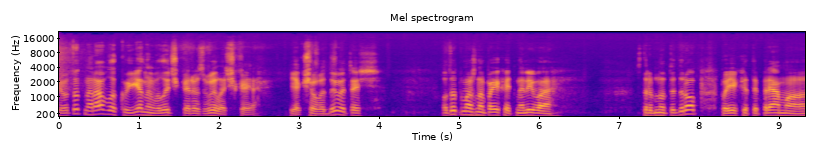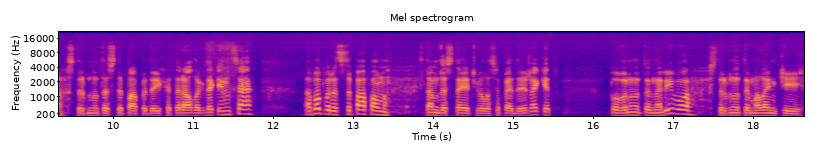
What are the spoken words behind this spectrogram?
І отут на равлику є невеличка розвилочка. Якщо ви дивитесь, отут можна поїхати наліво, стрибнути дроп, поїхати прямо, стрибнути степап і доїхати равлик до кінця. Або перед степапом, там де стоять велосипеди і жакет, повернути наліво, стрибнути маленький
